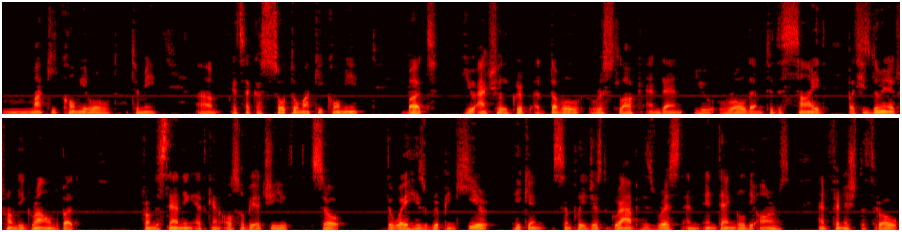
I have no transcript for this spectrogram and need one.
makikomi roll to me. Um, it's like a soto makikomi, but you actually grip a double wrist lock and then you roll them to the side. But he's doing it from the ground, but from the standing, it can also be achieved. So the way he's gripping here, he can simply just grab his wrist and entangle the arms and finish the throw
